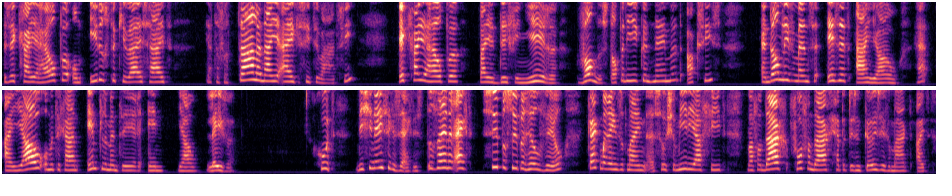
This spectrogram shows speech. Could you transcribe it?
Dus ik ga je helpen om ieder stukje wijsheid ja, te vertalen naar je eigen situatie. Ik ga je helpen bij het definiëren van de stappen die je kunt nemen, de acties. En dan, lieve mensen, is het aan jou. Hè? Aan jou om het te gaan implementeren in jouw leven. Goed, die Chinese gezegdes. Er zijn er echt super, super heel veel. Kijk maar eens op mijn eh, social media feed. Maar vandaag, voor vandaag heb ik dus een keuze gemaakt uit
